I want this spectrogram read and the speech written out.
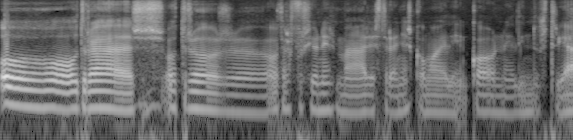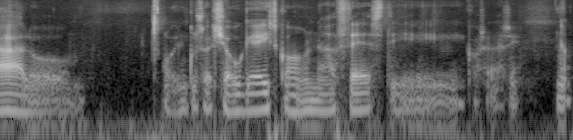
o otras otros, uh, otras fusiones más extrañas como el, con el industrial o, incluso el showgaze con Alcest y cosas así. ¿No?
